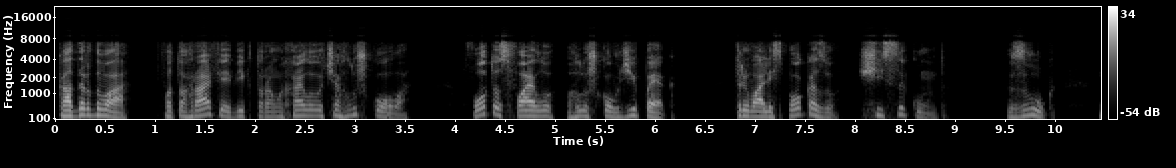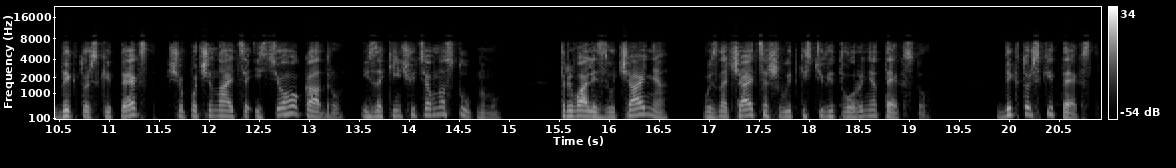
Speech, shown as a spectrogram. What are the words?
Кадр 2. Фотографія Віктора Михайловича Глушкова. Фото з файлу Глушков JPEG. Тривалість показу 6 секунд. Звук. Дикторський текст, що починається із цього кадру і закінчується в наступному. Тривалість звучання визначається швидкістю відтворення тексту. Дикторський текст.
